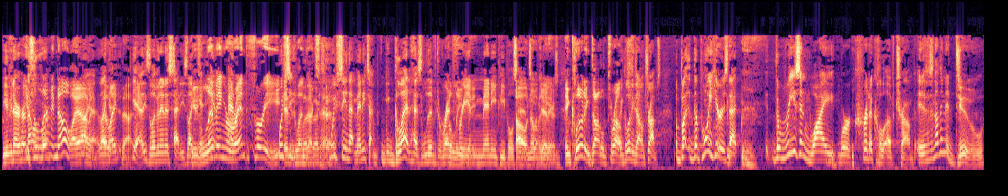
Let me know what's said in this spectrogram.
you've never heard He's that one living. No, I Oh, haven't. yeah. I like that. Yeah, he's living in his head. He's like He's yeah, living and rent free We've in seen- Glenn Glenn Beck's Beck's head. We've seen that many times. Glenn has lived rent free in many people's Oh, heads no over the kidding. years, Including Donald Trump. including Donald Trump's. But the point here is that the reason why we're critical of Trump is has nothing to do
